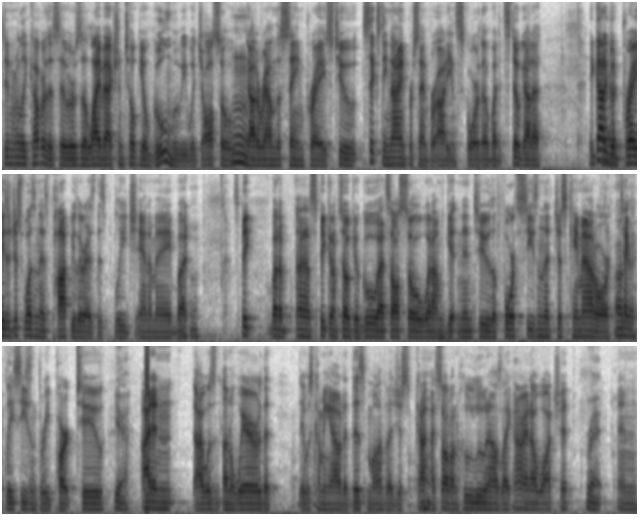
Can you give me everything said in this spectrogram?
didn't really cover this. There was a live action Tokyo Ghoul movie, which also Hmm. got around the same praise too. Sixty nine percent for audience score though, but it still got a it got a good praise. It just wasn't as popular as this Bleach anime. But Mm-hmm. speak but uh, uh, speaking of Tokyo Ghoul, that's also what I'm getting into. The fourth season that just came out, or Okay. technically season three, part two. Yeah. I didn't. I was unaware that it was coming out at this month. But I just Mm-hmm. ki- I saw it on Hulu and I was like, all right, I'll watch it Right. and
